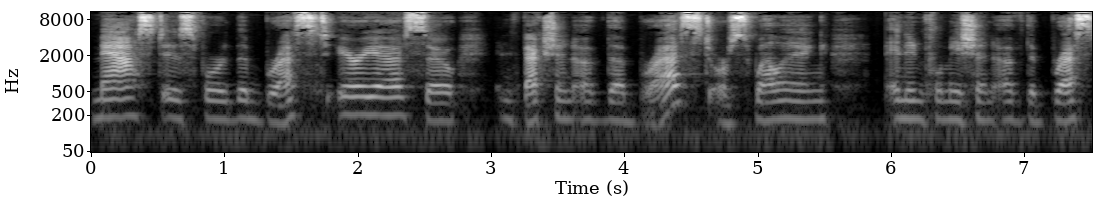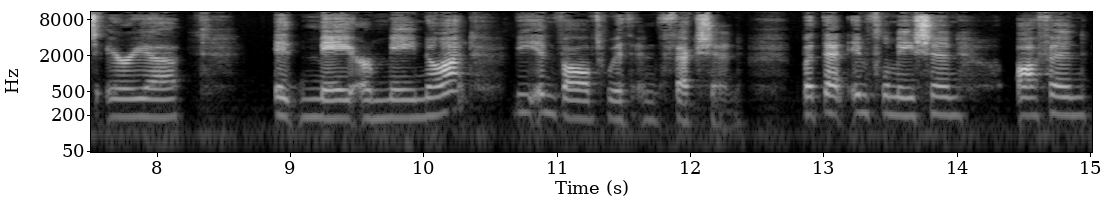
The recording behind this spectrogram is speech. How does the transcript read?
mast is for the breast area, so infection of the breast or swelling and inflammation of the breast area. It may or may not be involved with infection, but that inflammation often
